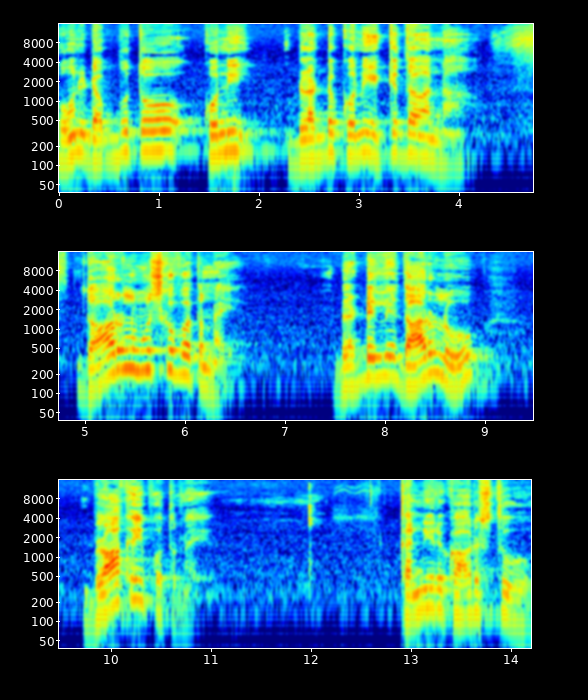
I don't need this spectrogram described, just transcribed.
పోని డబ్బుతో కొని బ్లడ్ కొని ఎక్కిద్దామన్నా దారులు మూసుకుపోతున్నాయి. బ్లడ్ వెళ్ళే దారులు బ్లాక్ అయిపోతున్నాయి. కన్నీరు కారుస్తూ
